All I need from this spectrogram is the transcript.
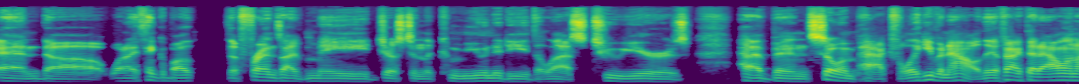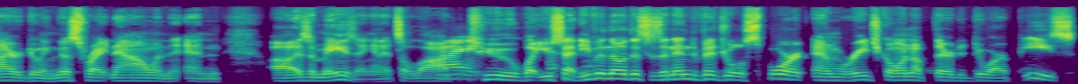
And uh, when I think about the friends I've made just in the community the last two years have been so impactful. Like even now, the fact that Al and I are doing this right now and and uh, is amazing, and it's a lot Right. to what you said. Even though this is an individual sport and we're each going up there to do our piece,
